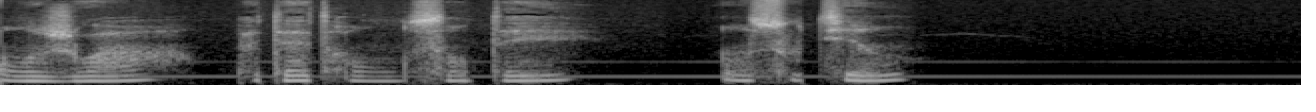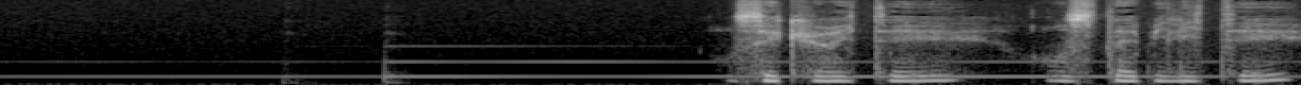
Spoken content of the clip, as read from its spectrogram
en joie, peut-être en santé, en soutien, en sécurité, en stabilité.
